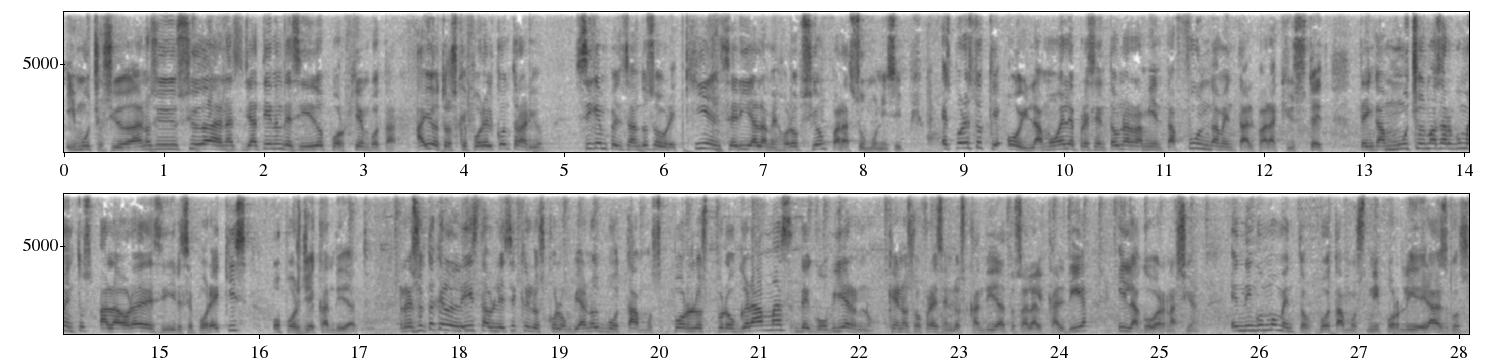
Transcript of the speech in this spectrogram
Y muchos ciudadanos y ciudadanas ya tienen decidido por quién votar. Hay otros que por el contrario siguen pensando sobre quién sería la mejor opción para su municipio. Es por esto que hoy la MOE le presenta una herramienta fundamental para que usted tenga muchos más argumentos a la hora de decidirse por X o por Y candidato. Resulta que la ley establece que los colombianos votamos por los programas de gobierno que nos ofrecen los candidatos a la alcaldía y la gobernación. En ningún momento votamos ni por liderazgos,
